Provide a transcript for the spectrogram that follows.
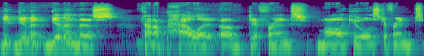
given given this kind of palette of different molecules, different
